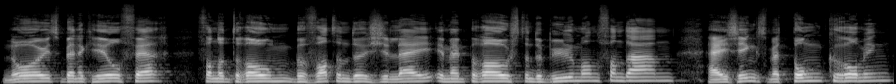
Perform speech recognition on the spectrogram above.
Nooit ben ik heel ver van de droom bevattende gelei in mijn proostende buurman vandaan. Hij zingt met tongkromming,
